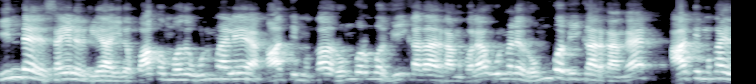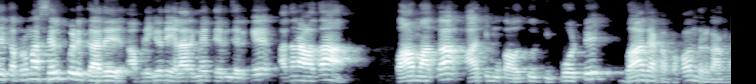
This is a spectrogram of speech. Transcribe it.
இந்த செயல் இருக்கு இல்லையா? இதை பார்க்கும்போது உண்மையிலேயே அதிமுக ரொம்ப ரொம்ப வீக்கா தான் இருக்காங்க போல. உண்மையிலேயே ரொம்ப வீக்கா இருக்காங்க. அதிமுக இதுக்கப்புறமா செல்ஃப் எடுக்காது அப்படிங்கிறது எல்லாருக்குமே தெரிஞ்சிருக்கு. அதனாலதான் பாமக அதிமுகவை தூக்கி போட்டு பாஜக பக்கம் வந்திருக்காங்க.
